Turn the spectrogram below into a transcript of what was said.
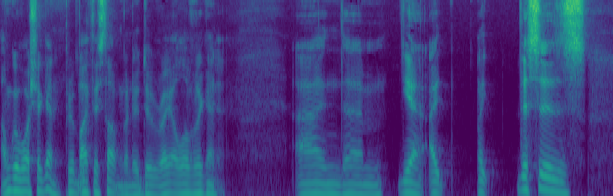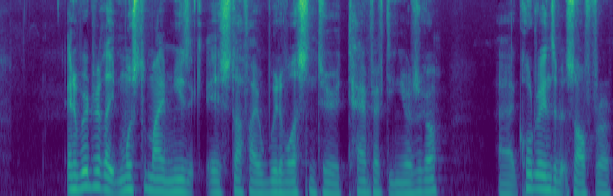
I'm gonna watch it again, put it back to the start, I'm gonna do it right all over again. and um, yeah, I like this is in a weird way. Like most of my music is stuff I would have listened to 10, 15 years ago. Uh, coldrain's a bit softer,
